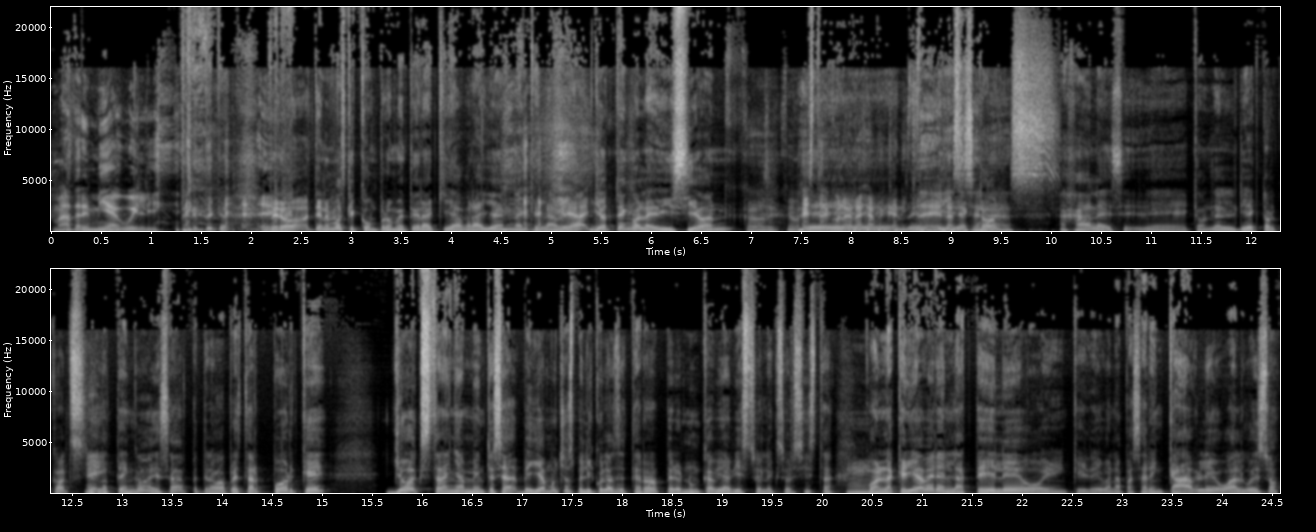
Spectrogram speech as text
Madre mía, Willy. Pero tenemos que comprometer aquí a Brian a que la vea. Yo tengo la edición. Está con la granja mecánica. De las director. escenas. Ajá, la, de- de- con el director Cuts. Yo lo tengo, esa te la voy a prestar porque yo extrañamente, o sea, veía muchas películas de terror, pero nunca había visto El Exorcista. Mm. Cuando la quería ver en la tele o en que le iban a pasar en cable o algo eso,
